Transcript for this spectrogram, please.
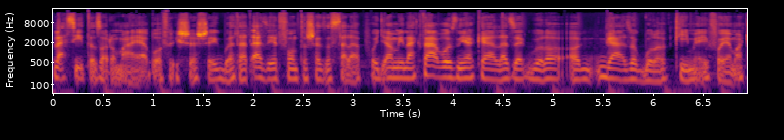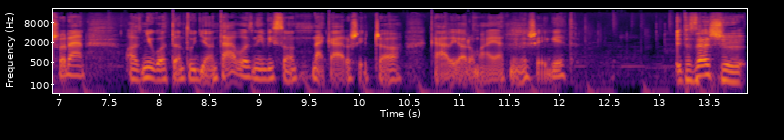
veszít az aromájából, frissességből. Tehát ezért fontos ez a szelep, hogy aminek távoznia kell ezekből a, a gázokból a kémiai folyamat során, az nyugodtan tudjon távozni, viszont ne károsítsa a kávé aromáját, minőségét. Itt az első,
